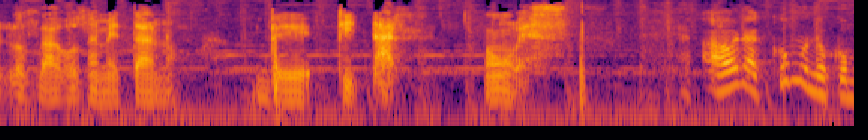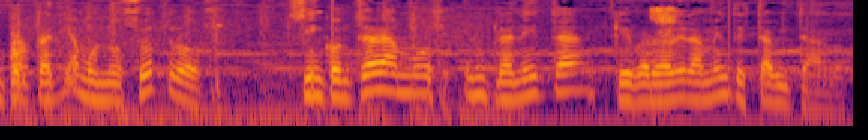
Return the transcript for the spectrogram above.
los lagos de metano de Titán. ¿Cómo ves? Ahora, ¿cómo nos comportaríamos nosotros si encontráramos un planeta que verdaderamente está habitado?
